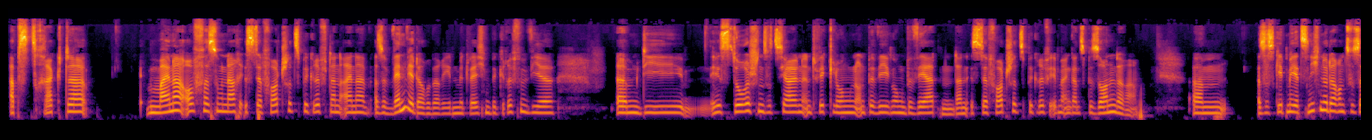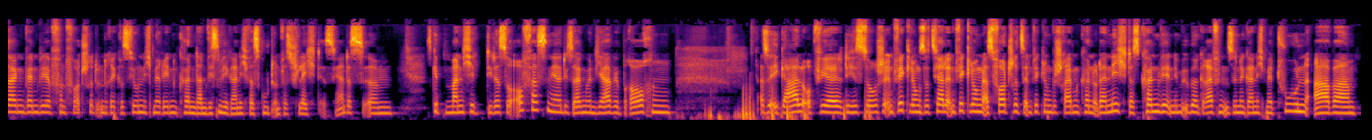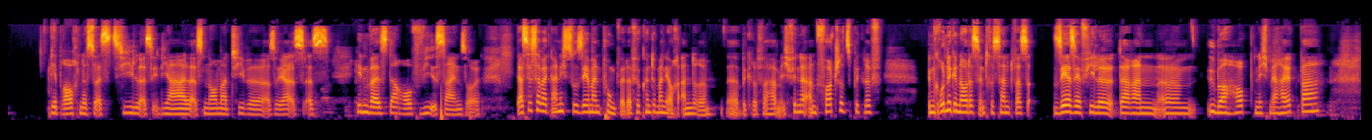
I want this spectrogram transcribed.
abstrakter. Meiner Auffassung nach ist der Fortschrittsbegriff dann einer, also wenn wir darüber reden, mit welchen Begriffen wir ähm, die historischen sozialen Entwicklungen und Bewegungen bewerten, dann ist der Fortschrittsbegriff eben ein ganz besonderer. Ähm, also es geht mir jetzt nicht nur darum zu sagen, wenn wir von Fortschritt und Regression nicht mehr reden können, dann wissen wir gar nicht, was gut und was schlecht ist. Ja, das ähm, es gibt manche, die das so auffassen, ja, die sagen würden, ja, wir brauchen also egal, ob wir die historische Entwicklung, soziale Entwicklung als Fortschrittsentwicklung beschreiben können oder nicht, das können wir in dem übergreifenden Sinne gar nicht mehr tun, aber wir brauchen das so als Ziel, als Ideal, als normative, also ja, als, als Hinweis darauf, wie es sein soll. Das ist aber gar nicht so sehr mein Punkt, weil dafür könnte man ja auch andere äh, Begriffe haben. Ich finde am Fortschrittsbegriff im Grunde genau das interessant, was sehr, sehr viele daran ähm, überhaupt nicht mehr haltbar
